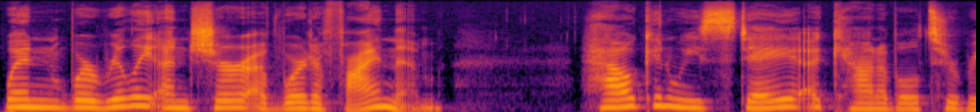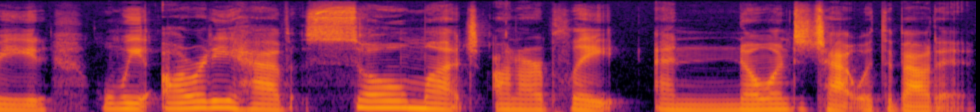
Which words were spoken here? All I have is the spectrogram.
when we're really unsure of where to find them? How can we stay accountable to read when we already have so much on our plate and no one to chat with about it?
